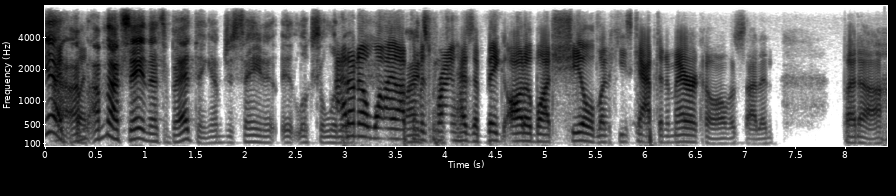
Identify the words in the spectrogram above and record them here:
Yeah, I'm. I'm not saying that's a bad thing. I'm just saying it, it looks a little. I don't know why Optimus me. Prime has a big Autobot shield like he's Captain America all of a sudden. But uh,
